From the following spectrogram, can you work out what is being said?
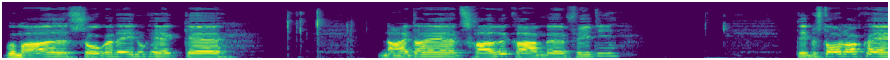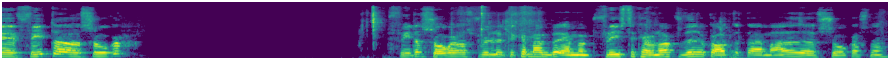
Hvor meget sukker det er, nu kan jeg ikke... Øh... Nej, der er 30 gram øh, fedt i. Det består nok af fedt og sukker fedt og sukker der selvfølgelig. Det kan man, ja, man fleste kan jo nok ved jo godt, at der er meget uh, sukker og sådan noget.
